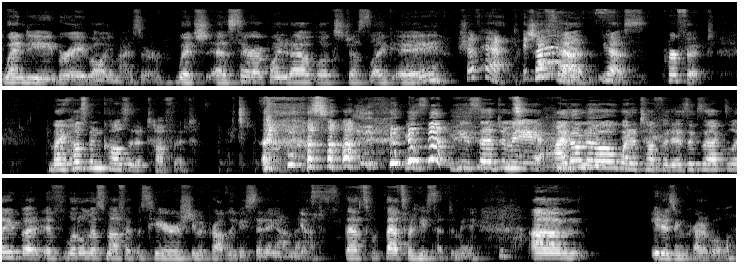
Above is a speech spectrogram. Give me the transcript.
Wendy Beret Volumizer, which, as Sarah pointed out, looks just like a Chef hat. chef hat. Yes, perfect. My husband calls it a tuffet. he said to me, I don't know what a tuffet is exactly, but if Little Miss Muffet was here, she would probably be sitting on that. Yes. That's that's what he said to me. Um, It is incredible.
